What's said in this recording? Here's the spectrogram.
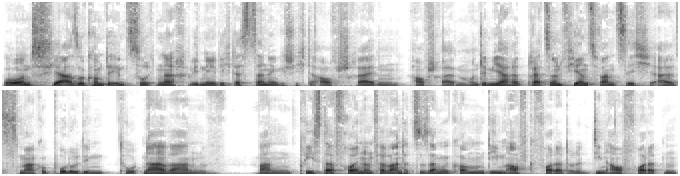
Und ja, so kommt er eben zurück nach Venedig, lässt seine Geschichte aufschreiben, aufschreiben. Und im Jahre 1324, als Marco Polo dem Tod nahe waren, waren Priester, Freunde und Verwandte zusammengekommen, die ihm aufgefordert oder die ihn aufforderten,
